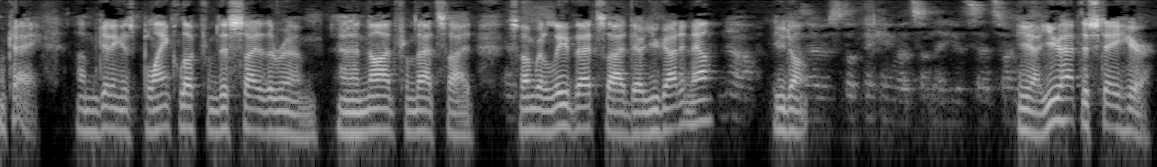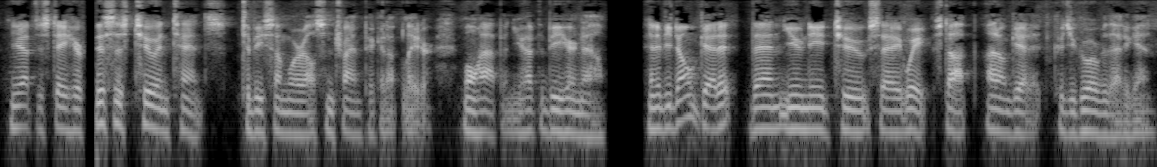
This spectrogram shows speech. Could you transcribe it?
Okay. I'm getting this blank look from this side of the room and a nod from that side. So I'm going to leave that side there. You got it now? No. You don't. I was still thinking about something that you had said. So I'm Yeah, you have to stay here. You have to stay here. This is too intense to be somewhere else and try and pick it up later. Won't happen. You have to be here now. And if you don't get it, then you need to say, wait, stop. I don't get it. Could you go over that again?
